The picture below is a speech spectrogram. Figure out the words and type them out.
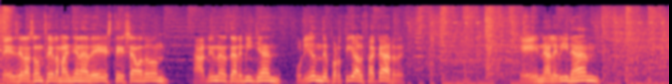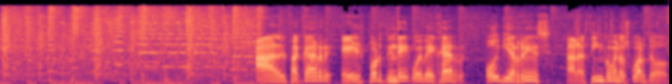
desde las 11 de la mañana de este sábado, Arenas de Armillan, Unión Deportiva Alfacar. En Alevina, Alfacar Sporting de Huevejar, hoy viernes a las 5 menos cuarto.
